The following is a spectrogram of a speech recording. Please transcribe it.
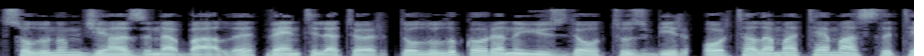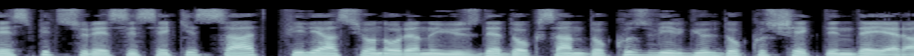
solunum cihazına bağlı, ventilatör, doluluk oranı %31, ortalama temaslı tespit süresi 8 saat, filyasyon oranı %99,9 şeklinde yer aldı.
